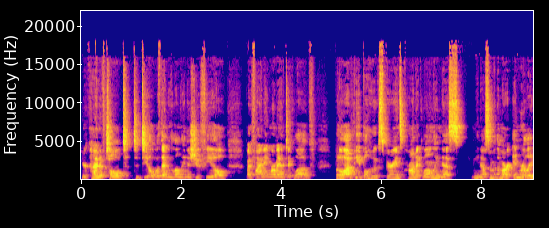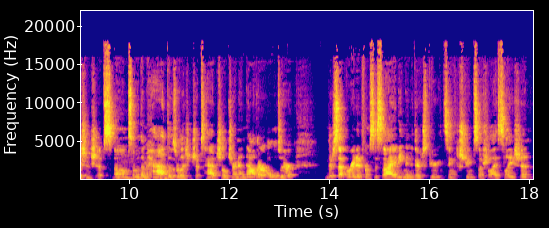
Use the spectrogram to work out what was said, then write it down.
You're kind of told to deal with any loneliness you feel by finding romantic love. But a lot of people who experience chronic loneliness, you know, some of them are in relationships. Um, some of them had those relationships, had children, and now they're older they're separated from society. Maybe they're experiencing extreme social isolation.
